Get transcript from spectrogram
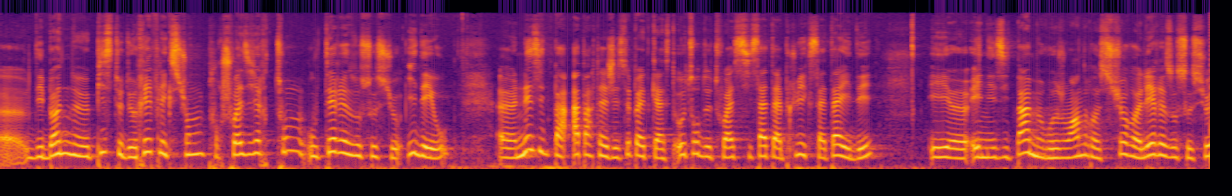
euh, des bonnes pistes de réflexion pour choisir ton ou tes réseaux sociaux idéaux. n'hésite pas à partager ce podcast autour de toi si ça t'a plu et que ça t'a aidé. Et n'hésite pas à me rejoindre sur les réseaux sociaux.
